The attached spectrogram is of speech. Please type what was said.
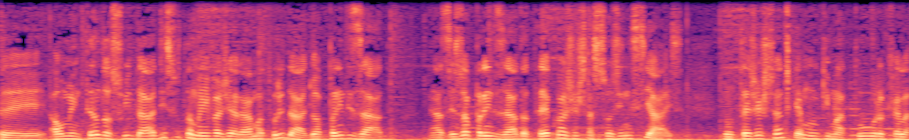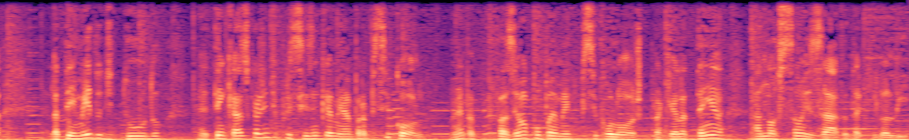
é, aumentando a sua idade, isso também vai gerar maturidade, o aprendizado. Né? Às vezes o aprendizado até com as gestações iniciais. Então tem gestante que é muito imatura, que ela, ela tem medo de tudo. É, tem casos que a gente precisa encaminhar para psicólogo, né? para fazer um acompanhamento psicológico, para que ela tenha a noção exata daquilo ali.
